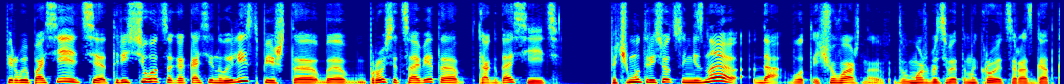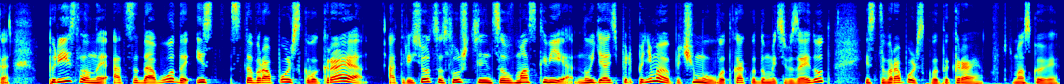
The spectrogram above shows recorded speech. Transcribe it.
впервые посеять, трясется, как осиновый лист, пишет, э, просит совета, когда сеять. Почему трясется, не знаю. Да, вот еще важно, может быть, в этом и кроется разгадка. Присланы от садовода из Ставропольского края, а трясется слушательница в Москве. Ну, я теперь понимаю, почему. Вот как вы думаете, взойдут из Ставропольского-то края в Подмосковье?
